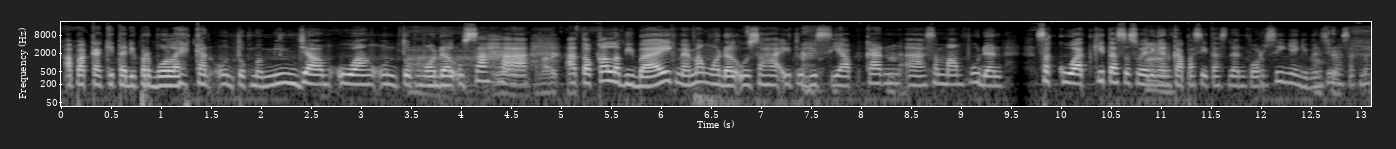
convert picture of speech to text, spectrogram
apakah kita diperbolehkan untuk meminjam uang untuk Ah, modal usaha? ya. Ataukah lebih baik memang modal usaha itu disiapkan eh, semampu dan sekuat kita sesuai dengan kapasitas dan porsinya gimana sih Hmm. Oke. Mas Akbar?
